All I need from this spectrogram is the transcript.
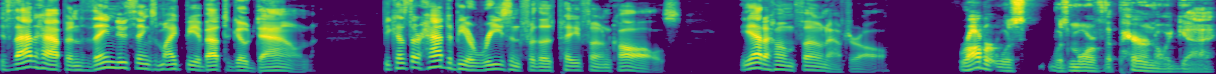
If that happened, they knew things might be about to go down because there had to be a reason for those payphone calls. He had a home phone after all. Robert was was more of the paranoid guy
